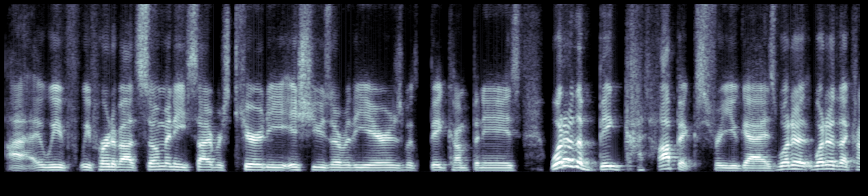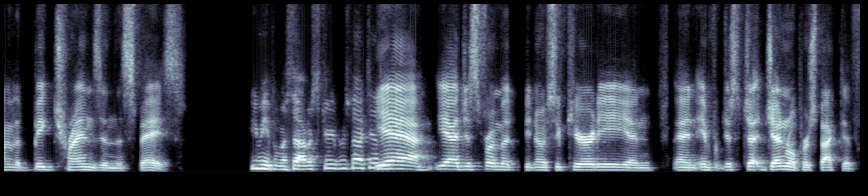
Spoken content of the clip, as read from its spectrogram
I, we've we've heard about so many cybersecurity issues over the years with big companies. What are the big topics for you guys? What are what are the kind of the big trends in the space? You mean from a cybersecurity perspective? yeah yeah just from a you know security and and inf- just ge- general perspective.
